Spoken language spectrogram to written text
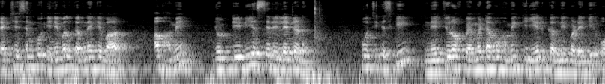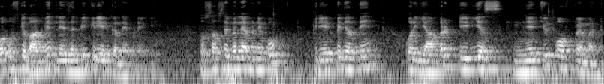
टैक्सेशन को इनेबल करने के बाद, अब हमें जो टीडीएस से रिलेटेड कुछ इसकी नेचर ऑफ़ पेमेंट है, वो हमें क्रिएट करनी पड़ेगी और उसके बाद में लेज़र भी क्रिएट करने पड़ेगी। तो सबसे पहले अपने को क्रिएट पे चलते हैं और यहाँ पर T D S nature of payment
